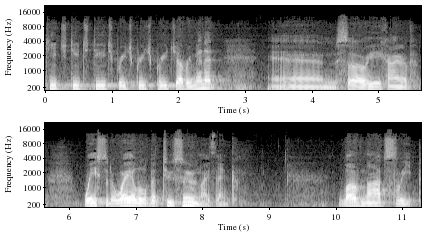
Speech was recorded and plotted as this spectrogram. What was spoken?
teach, teach, teach, preach, preach, preach every minute. And so he kind of wasted away a little bit too soon, I think. Love not sleep.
